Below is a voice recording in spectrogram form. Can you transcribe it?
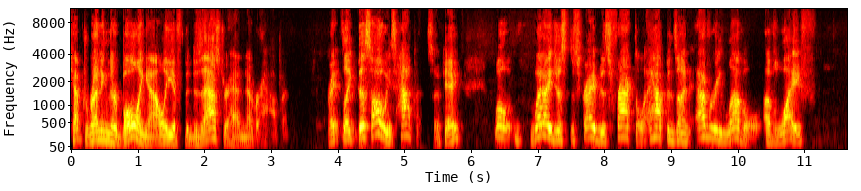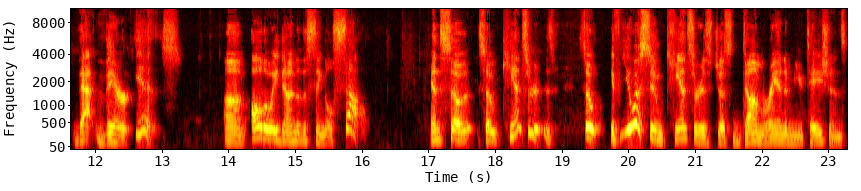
kept running their bowling alley if the disaster had never happened right? Like this always happens okay? Well what i just described is fractal. It happens on every level of life that there is um, all the way down to the single cell. And so so cancer is so if you assume cancer is just dumb random mutations,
